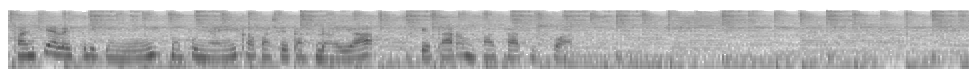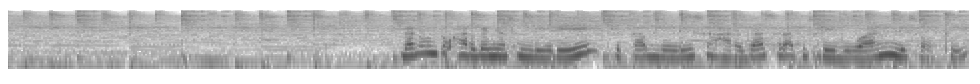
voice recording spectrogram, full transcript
Panci elektrik ini mempunyai kapasitas daya sekitar 400 watt. Dan untuk harganya sendiri, kita beli seharga 100 ribuan di Shopee.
